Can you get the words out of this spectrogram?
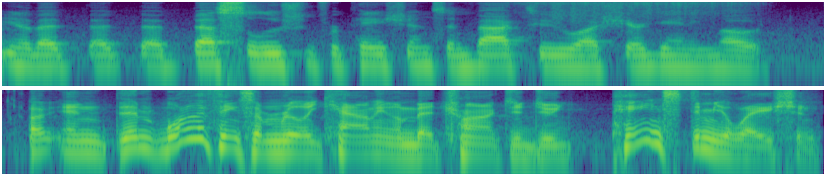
you know, that, that, that, best solution for patients and back to share gaining mode. Uh, and then one of the things I'm really counting on Medtronic to do, pain stimulation.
